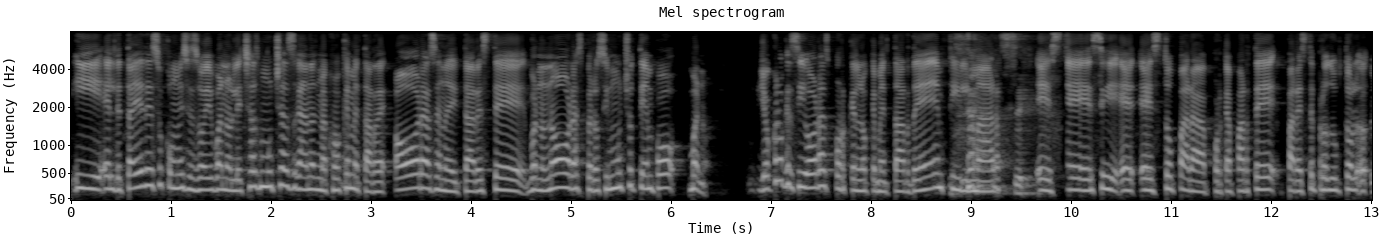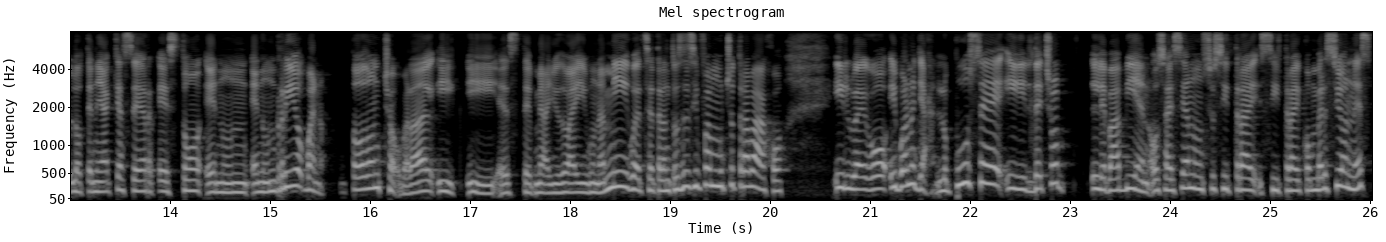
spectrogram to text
Y el detalle de eso, como dices, oye, bueno, le echas muchas ganas. Me acuerdo que me tardé horas en editar este, bueno, no horas, pero sí mucho tiempo. Bueno, yo creo que sí horas porque en lo que me tardé en filmar este sí e, esto para porque aparte para este producto lo, tenía que hacer esto en un en un río bueno todo un show verdad y, y, este me ayudó ahí un amigo etcétera. Entonces sí fue mucho trabajo. Y luego y bueno ya lo puse y de hecho le va bien, o sea, ese anuncio sí trae, sí trae conversiones.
